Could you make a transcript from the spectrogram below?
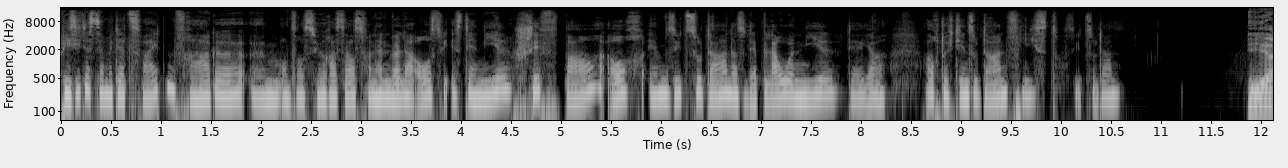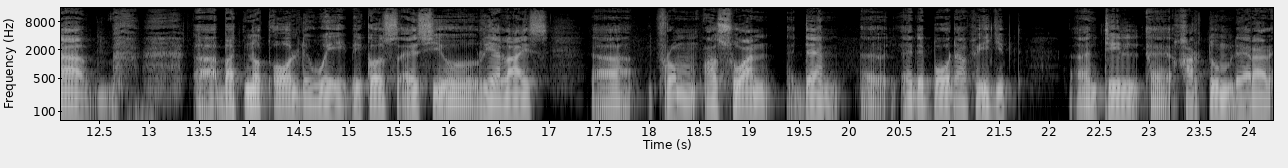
Wie sieht es denn mit der zweiten Frage ähm, unseres Hörers aus von Herrn Möller aus? Wie ist der Nil schiffbar, auch im Südsudan, also der blaue Nil, der ja auch durch den Sudan fließt, Südsudan? Yeah, uh, but not all the way because as you realize uh, from Aswan Dam uh, at the border of Egypt until uh, Khartoum there are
